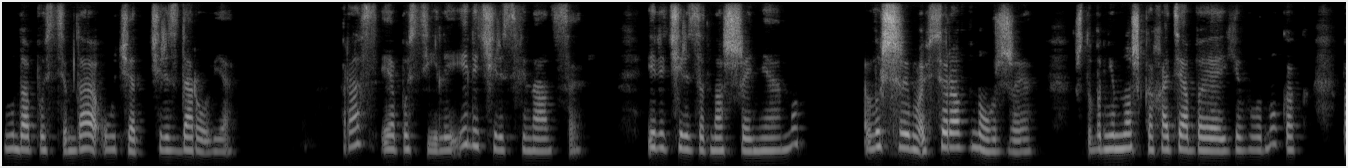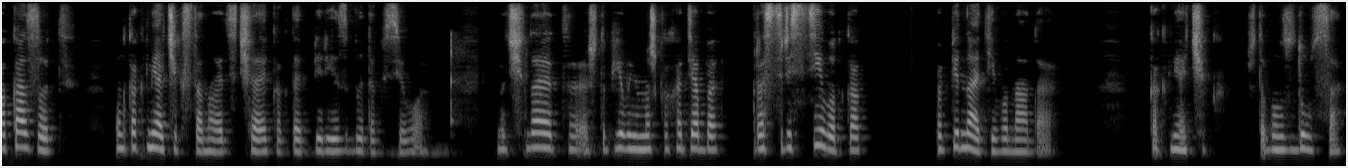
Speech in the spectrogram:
ну, допустим, да, учат через здоровье. Раз и опустили. Или через финансы, или через отношения. Ну, высшим все равно уже, чтобы немножко хотя бы его, ну, как показывают, он как мячик становится человек, когда переизбыток всего. Начинает, чтобы его немножко хотя бы растрясти, вот как попинать его надо, как мячик, чтобы он сдулся.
